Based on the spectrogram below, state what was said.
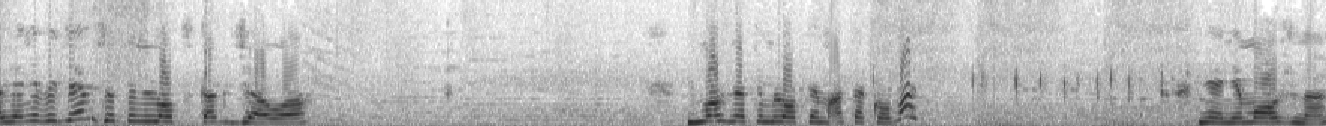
A ja nie wiedziałem, że ten lot tak działa. Można tym lotem atakować? Nie, nie można.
